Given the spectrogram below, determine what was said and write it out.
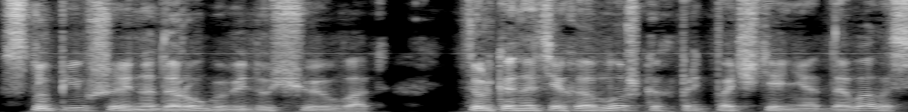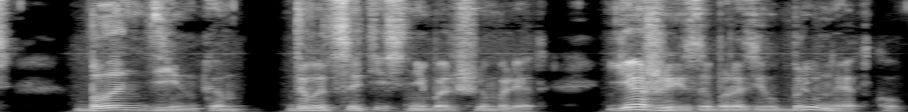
ступившая на дорогу, ведущую в ад. Только на тех обложках предпочтение отдавалось блондинкам двадцати с небольшим лет. Я же изобразил брюнетку,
